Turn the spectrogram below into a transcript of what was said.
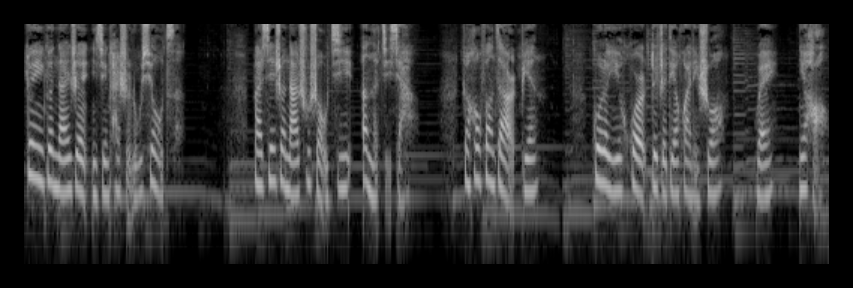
另一个男人已经开始撸袖子。马先生拿出手机摁了几下，然后放在耳边。过了一会儿，对着电话里说：“喂，你好。”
